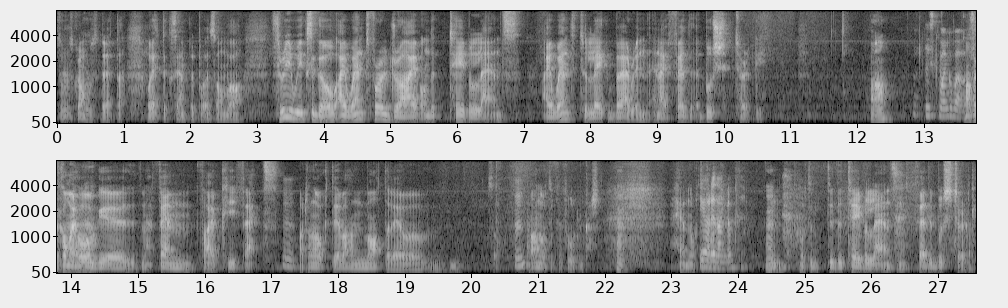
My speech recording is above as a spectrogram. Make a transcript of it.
så, så ska de berätta. Och ett exempel på en sån var Three weeks ago I went for a drive on the tablelands. I went to Lake Barron and I fed a bush turkey. Ja. Det ska man gå på. Man ska komma ihåg eh, de här fem, five key facts. Mm. Vart han åkte, vad han matade och så. Mm. Vad han åkte för fordon kanske. Mm. Hen åkte Jag har redan glömt det. Mm. Åkte to the tablelands and fed the bush turkey.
